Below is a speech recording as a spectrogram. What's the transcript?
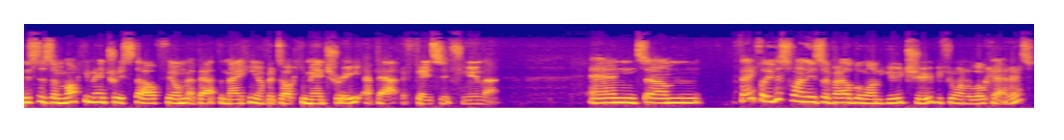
This is a mockumentary style film about the making of a documentary about offensive humour. And um, thankfully, this one is available on YouTube if you want to look at it.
